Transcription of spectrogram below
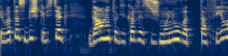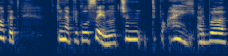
Ir va tas biški vis tiek gauni tokį kartais žmonių va tą filą, kad tu nepriklausai, nu čia, tipo, ai, arba,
